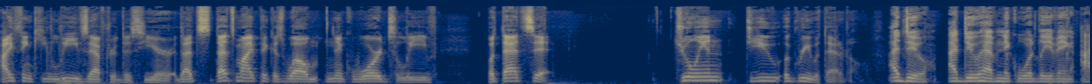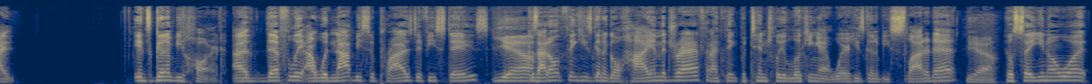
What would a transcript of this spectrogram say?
I think he leaves after this year. That's that's my pick as well, Nick Ward to leave. But that's it. Julian, do you agree with that at all? I do. I do have Nick Ward leaving. I it's gonna be hard. I definitely I would not be surprised if he stays. Yeah. Because I don't think he's gonna go high in the draft, and I think potentially looking at where he's gonna be slotted at, Yeah. he'll say, you know what,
